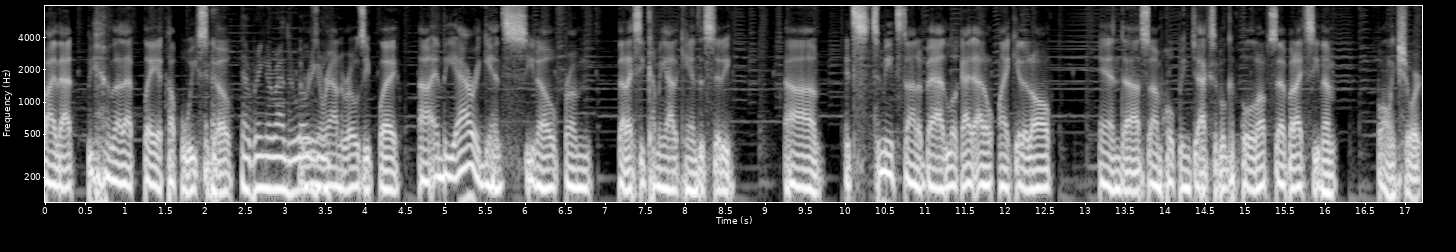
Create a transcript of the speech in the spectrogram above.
by that that play a couple weeks ago. that ring around the rosy, the ring around the rosy play, uh, and the arrogance, you know, from that I see coming out of Kansas City. Uh, it's to me, it's not a bad look. I, I don't like it at all, and uh, so I'm hoping Jacksonville can pull an upset, but I see them falling short.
